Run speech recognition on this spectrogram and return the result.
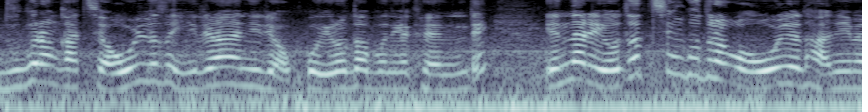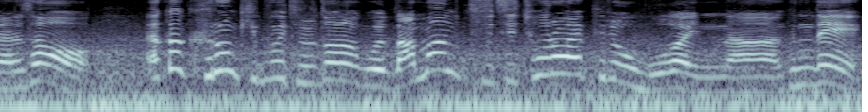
누구랑 같이 어울려서 일을 하는 일이 없고 이러다 보니까 그랬는데 옛날에 여자 친구들하고 어울려 다니면서 약간 그런 기분이 들더라고요. 나만 굳이 초라할 필요가 뭐가 있나. 근데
